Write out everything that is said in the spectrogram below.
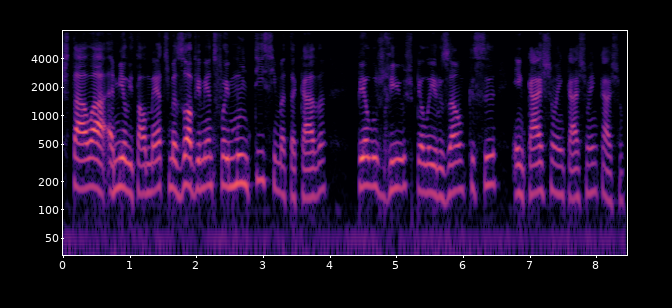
está lá a mil e tal metros, mas obviamente foi muitíssimo atacada pelos rios, pela erosão que se encaixam, encaixam, encaixam.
